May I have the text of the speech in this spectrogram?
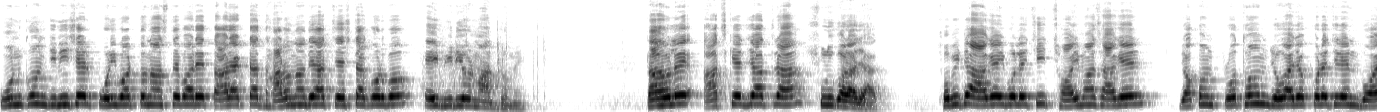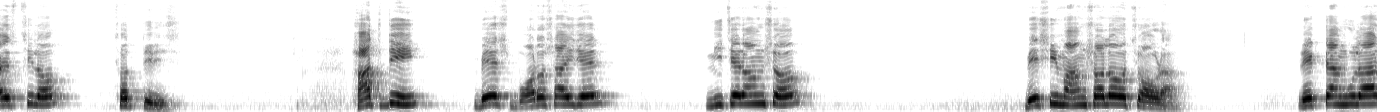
কোন কোন জিনিসের পরিবর্তন আসতে পারে তার একটা ধারণা দেওয়ার চেষ্টা করব এই ভিডিওর মাধ্যমে। তাহলে আজকের যাত্রা শুরু করা যাক। ছবিটা আগেই বলেছি, ছয় মাস আগের যখন প্রথম যোগাযোগ করেছিলেন, বয়স ছিল ছত্রিশ। হাতটি বেশ বড় সাইজের, নিচের অংশ বেশি মাংসল ও চওড়া। রেক্টাঙ্গুলার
